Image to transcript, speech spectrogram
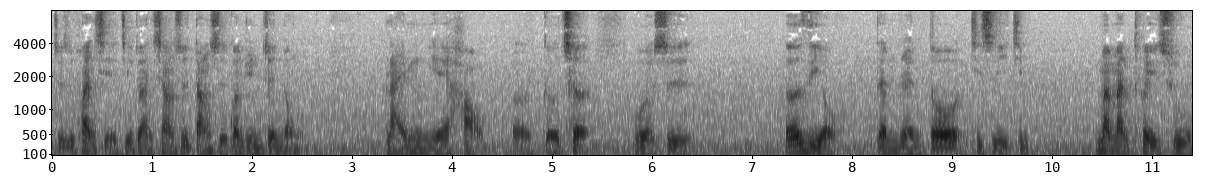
就是换血阶段。像是当时冠军阵容，莱姆也好，呃，格策或者是 Erzio 等人都其实已经慢慢退出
